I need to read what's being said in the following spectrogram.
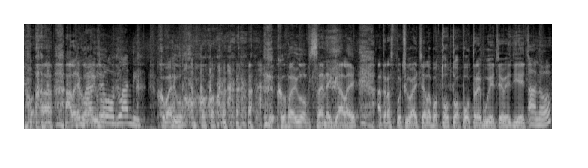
No a, ale je chovajú ho, od Lady. chovajú, ho, chovajú ho v Senegale. A teraz počúvajte, lebo toto potrebujete vedieť. Áno.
